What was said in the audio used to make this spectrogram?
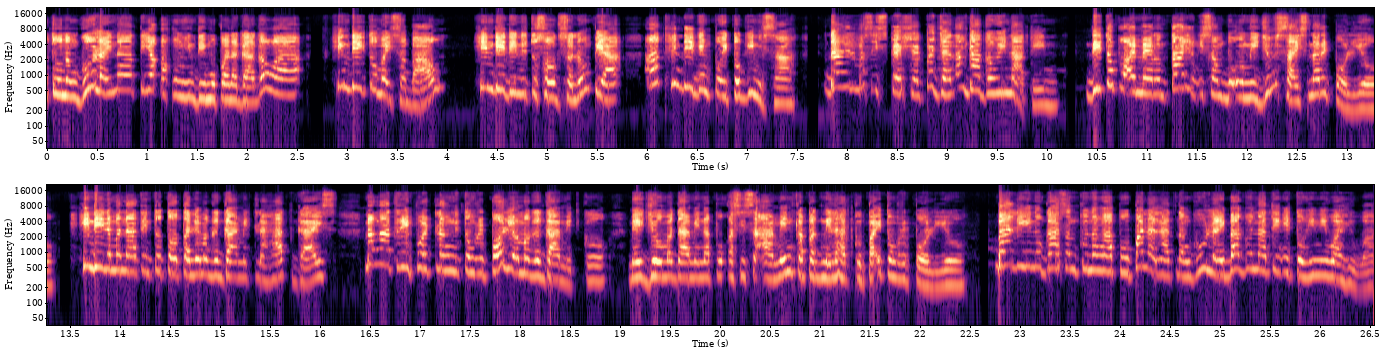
magluto ng gulay na tiyak akong hindi mo pa nagagawa. Hindi ito may sabaw, hindi din ito sahog sa lumpia, at hindi din po ito ginisa. Dahil mas special pa dyan ang gagawin natin. Dito po ay meron tayong isang buong medium size na repolyo. Hindi naman natin to totally magagamit lahat, guys. Mga 3-4 lang nitong repolyo ang magagamit ko. Medyo madami na po kasi sa amin kapag nilahat ko pa itong repolyo. Bali, hinugasan ko na nga po pala lahat ng gulay bago natin ito hiniwa-hiwa.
